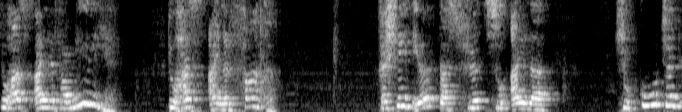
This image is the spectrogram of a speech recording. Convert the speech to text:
du hast eine Familie, du hast einen Vater. Versteht ihr? Das führt zu einer zu guten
